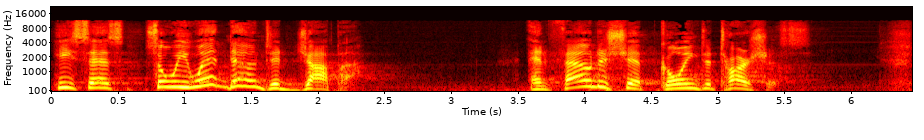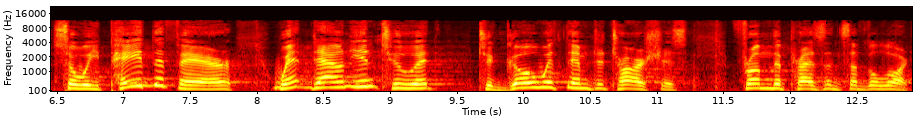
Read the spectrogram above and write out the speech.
he says, So we went down to Joppa and found a ship going to Tarshish. So we paid the fare, went down into it to go with them to Tarshish from the presence of the Lord.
